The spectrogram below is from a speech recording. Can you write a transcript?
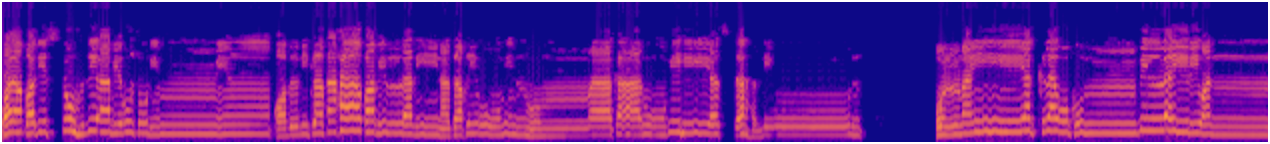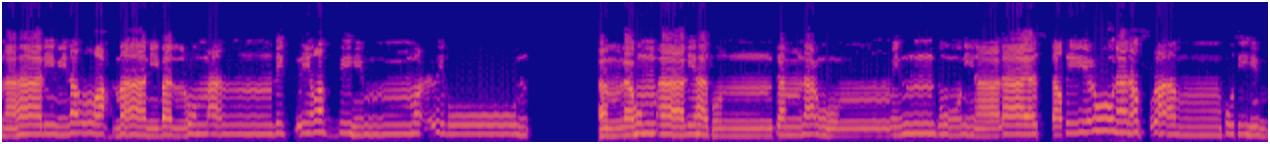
ولقد استهزئ برسل من قبلك فحاق بالذين سخروا منهم ما كانوا به يستهزئون. قل من يكلؤكم بالليل والنهار من الرحمن بل هم عن ذكر ربهم معرضون. أم لهم آلهة تمنعهم من دوننا لا يستطيعون نصر أنفسهم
